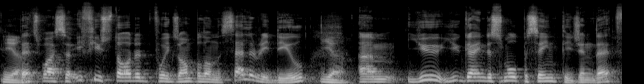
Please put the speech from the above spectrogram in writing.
Yeah. That's why. So if you started, for example, on the salary deal, Yeah. um, you you gained a small percentage, and that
